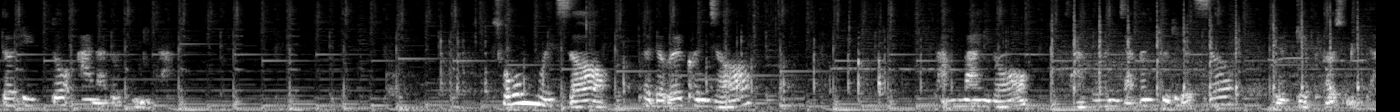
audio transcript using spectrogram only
곁들이도 않아도 됩니다. 소금물에서 더덕을 건져 방망이로 작은 작은 두드려서 이렇게 펴줍니다.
